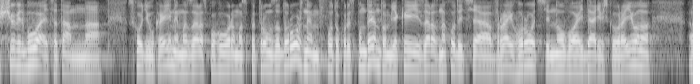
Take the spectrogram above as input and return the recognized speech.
що відбувається там на сході України? Ми зараз поговоримо з Петром Задорожним, фотокореспондентом, який зараз знаходиться в Райгородці Новоайдарівського району е,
